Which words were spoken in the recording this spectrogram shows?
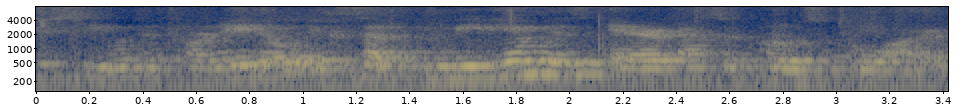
you see with a tornado, except the medium is air as opposed to water.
